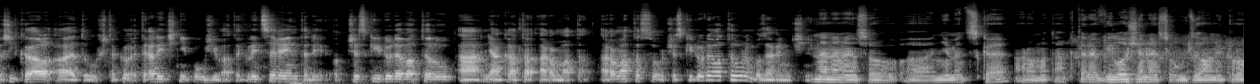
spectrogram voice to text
říkal, a je to už takové tradiční, používáte glycerin, tedy od českých dodavatelů a nějaká ta aromata. Aromata jsou od českých dodavatelů nebo zahraniční? Ne, ne, ne, jsou uh, německé aromata, které vyložené jsou udělány pro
